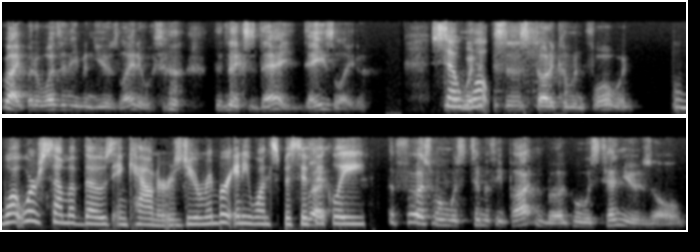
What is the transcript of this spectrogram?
Right, but it wasn't even years later. It was the next day, days later. So what started coming forward? What were some of those encounters? Do you remember anyone specifically? Right. The first one was Timothy Pottenberg, who was 10 years old.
